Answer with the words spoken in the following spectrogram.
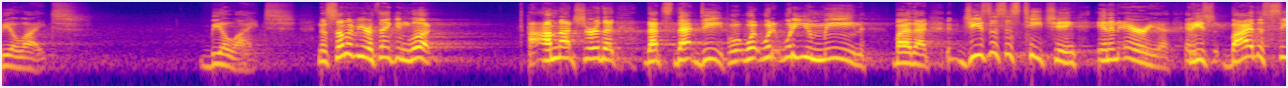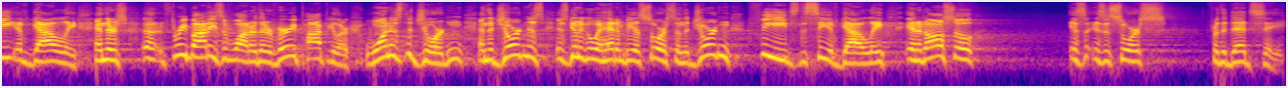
be a light. Be a light. Now, some of you are thinking, Look, I'm not sure that that's that deep. What, what, what do you mean by that. Jesus is teaching in an area, and he's by the Sea of Galilee. And there's uh, three bodies of water that are very popular. One is the Jordan, and the Jordan is, is going to go ahead and be a source. And the Jordan feeds the Sea of Galilee, and it also is, is a source for the Dead Sea.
